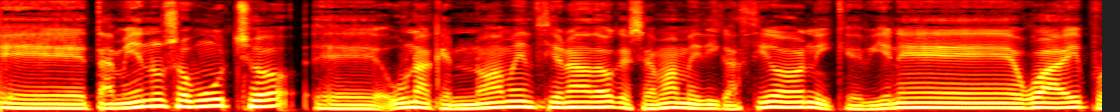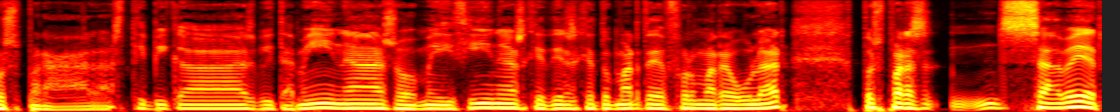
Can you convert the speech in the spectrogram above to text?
Eh, también uso mucho eh, una que no ha mencionado, que se llama medicación y que viene guay, pues para las típicas vitaminas o medicinas que tienes que tomarte de forma regular, pues para saber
